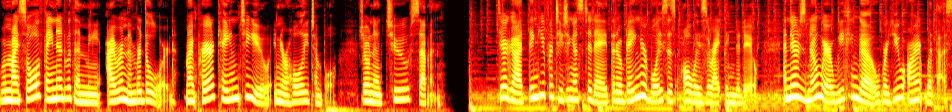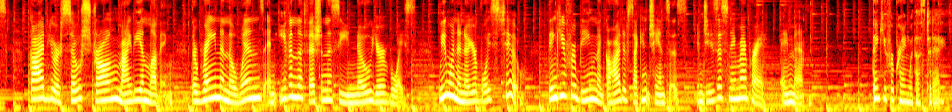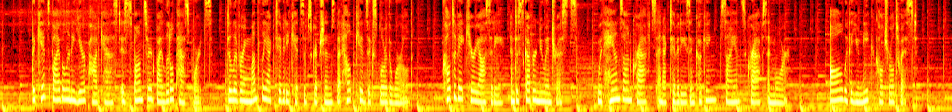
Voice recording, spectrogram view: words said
When my soul fainted within me, I remembered the Lord. My prayer came to you in your holy temple. Jonah 2 7. Dear God, thank you for teaching us today that obeying your voice is always the right thing to do. And there's nowhere we can go where you aren't with us. God, you are so strong, mighty, and loving. The rain and the winds and even the fish in the sea know your voice. We want to know your voice too. Thank you for being the God of second chances. In Jesus' name I pray. Amen. Thank you for praying with us today. The Kids Bible in a Year podcast is sponsored by Little Passports, delivering monthly activity kit subscriptions that help kids explore the world, cultivate curiosity, and discover new interests, with hands on crafts and activities in cooking, science, crafts, and more, all with a unique cultural twist.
